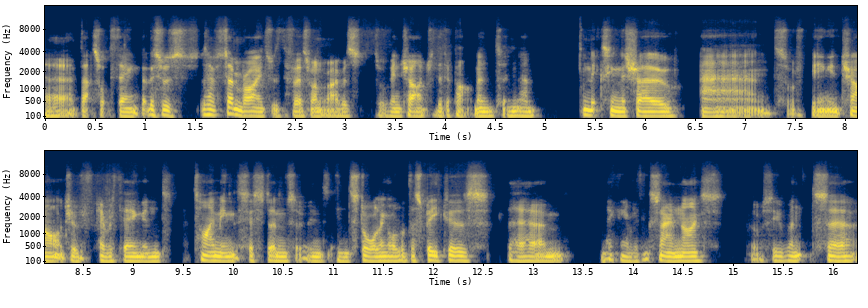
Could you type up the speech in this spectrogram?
uh, that sort of thing. But this was Seven Brides was the first one where I was sort of in charge of the department and um, mixing the show and sort of being in charge of everything and timing the system, so in, installing all of the speakers, um, making everything sound nice. Obviously, once uh,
